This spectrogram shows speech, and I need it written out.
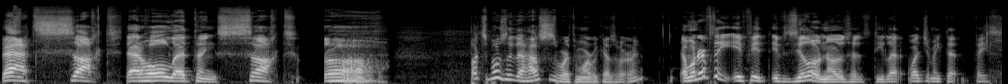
that sucked. That whole lead thing sucked. Oh. But supposedly the house is worth more because of it, right? I wonder if they if it if Zillow knows that it's de-let. Why'd you make that face?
